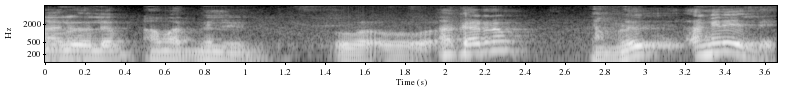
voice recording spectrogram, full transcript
നാല് കൊല്ലം ആ. ആ കാരണം നമ്മൾ അങ്ങനെയല്ലേ?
